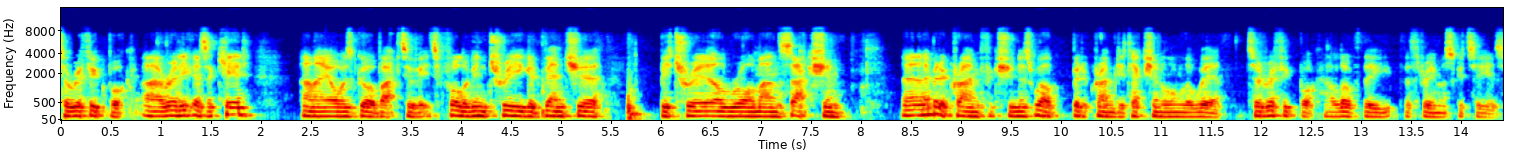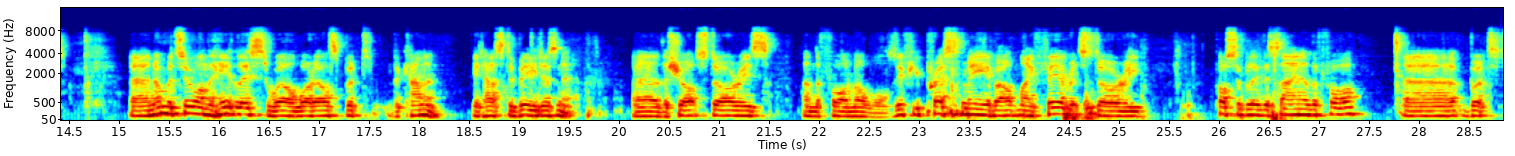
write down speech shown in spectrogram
terrific book. I read it as a kid and I always go back to it. It's full of intrigue, adventure, betrayal, romance, action, and a bit of crime fiction as well, a bit of crime detection along the way. Terrific book. I love the, the Three Musketeers. Uh, number two on the hit list, well, what else but the canon? It has to be, doesn't it? Uh, the short stories and the four novels. If you pressed me about my favourite story, possibly The Sign of the Four, uh, but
